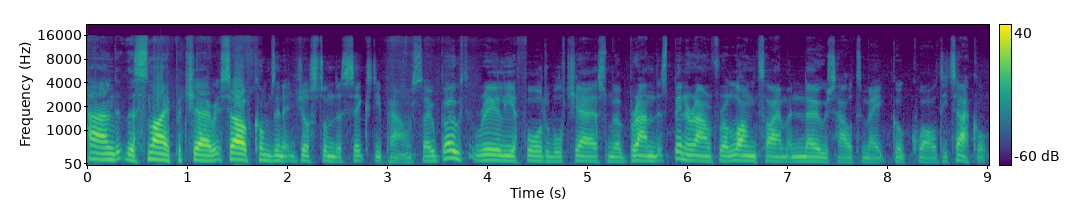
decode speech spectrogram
and the Sniper chair itself comes in at just under £60. So both really affordable chairs from a brand that's been around for a long time and knows how to make good quality tackle.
